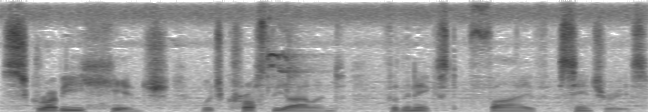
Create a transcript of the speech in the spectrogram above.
scrubby hedge which crossed the island for the next five centuries.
